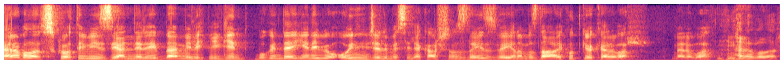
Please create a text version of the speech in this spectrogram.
Merhabalar Scroll TV izleyenleri, ben Melih Bilgin. Bugün de yeni bir oyun incelemesiyle karşınızdayız ve yanımızda Aykut Göker var. Merhaba. Merhabalar.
